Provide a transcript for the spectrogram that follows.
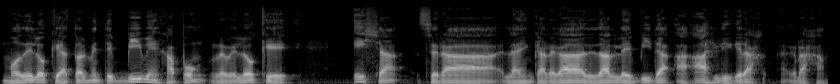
modelo que actualmente vive en Japón, reveló que ella será la encargada de darle vida a Ashley Graham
